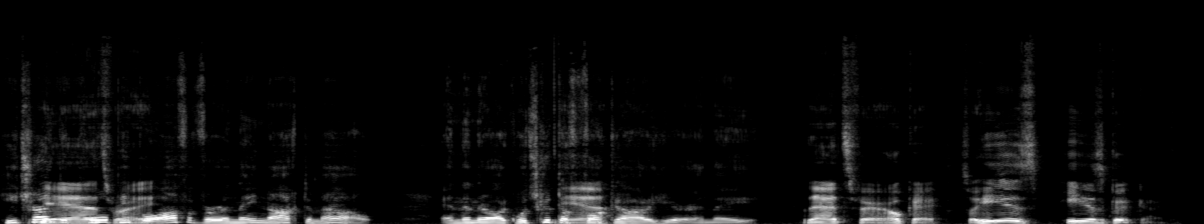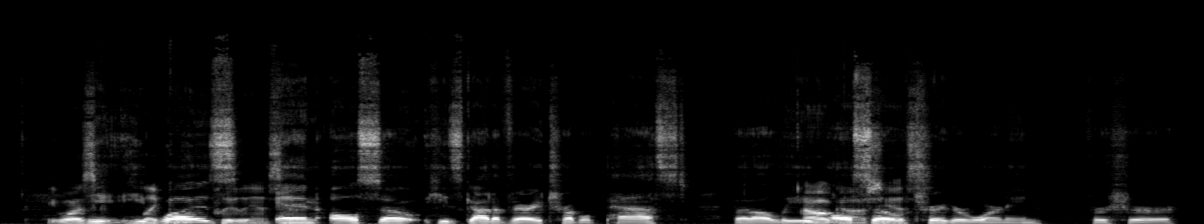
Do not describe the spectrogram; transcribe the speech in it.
He tried Yeah, to pull people right. off of her, and they knocked him out. And then they're like, "Let's get the Yeah. fuck out of here!" And they That's fair. Okay, so he is he is a good guy. He was he, he like, was completely innocent. and also he's got a very troubled past that i'll leave Oh, gosh, also yes. trigger warning for sure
